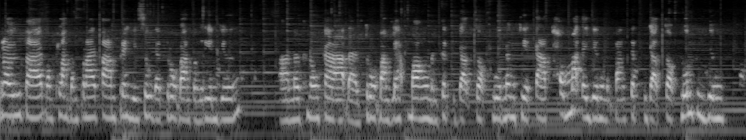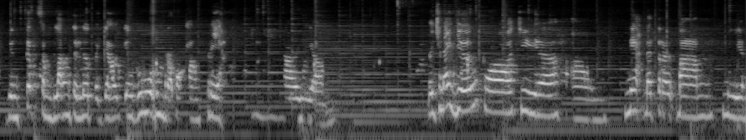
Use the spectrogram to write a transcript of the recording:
ត្រូវតែបំផ្លាស់បំប្រែតាមព្រះយេស៊ូវដែលទ្រង់បានបង្រៀនយើងនៅក្នុងការដែលទ្រង់បានលះបង់មិនគិតប្រយោជន៍ជាប់ខ្លួននឹងជាការធំដែលយើងមិនបានគិតប្រយោជន៍ជាប់ខ្លួនគឺយើងយើងគិតសម្លឹងទៅលើប្រយោជន៍រួមរបស់អង្គព្រះហើយដូច្នេះយើងក៏ជាអ្នកដែលត្រូវបានមាន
